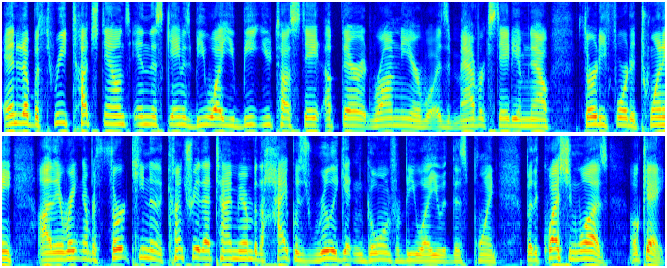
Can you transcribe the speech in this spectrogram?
Ended up with three touchdowns in this game as BYU beat Utah State up there at Romney or what is it, Maverik Stadium now, 34 to 20. Uh, they ranked number 13 in the country at that time. Remember, the hype was really getting going for BYU at this point. But the question was, Okay,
